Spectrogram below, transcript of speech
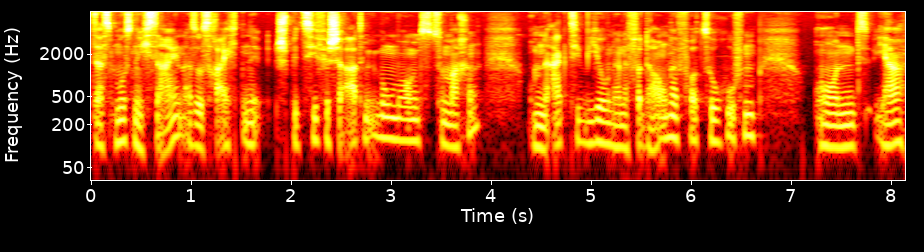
das muss nicht sein. Also es reicht, eine spezifische Atemübung morgens zu machen, um eine Aktivierung deiner Verdauung hervorzurufen. Und ja,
